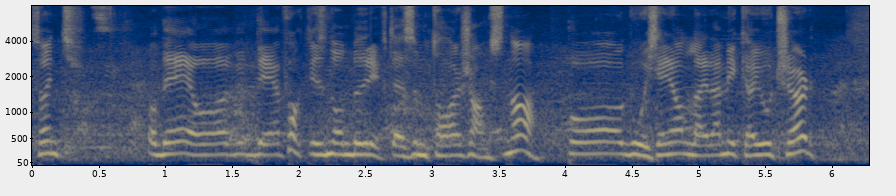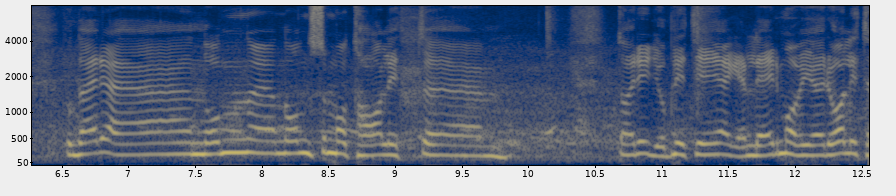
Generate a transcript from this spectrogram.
Sant? Og det er, jo, det er faktisk noen bedrifter som tar sjansen da, på å godkjenne anlegg de ikke har gjort sjøl. Så der er noen, noen, som må ta litt eh, Da rydde opp litt i egen leir, må vi gjøre òg, litt.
